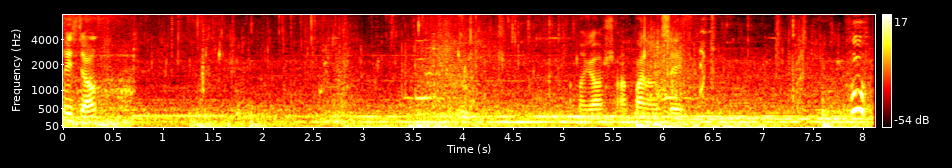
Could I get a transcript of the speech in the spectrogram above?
Please don't. Oh my gosh, I'm finally safe. Whew.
